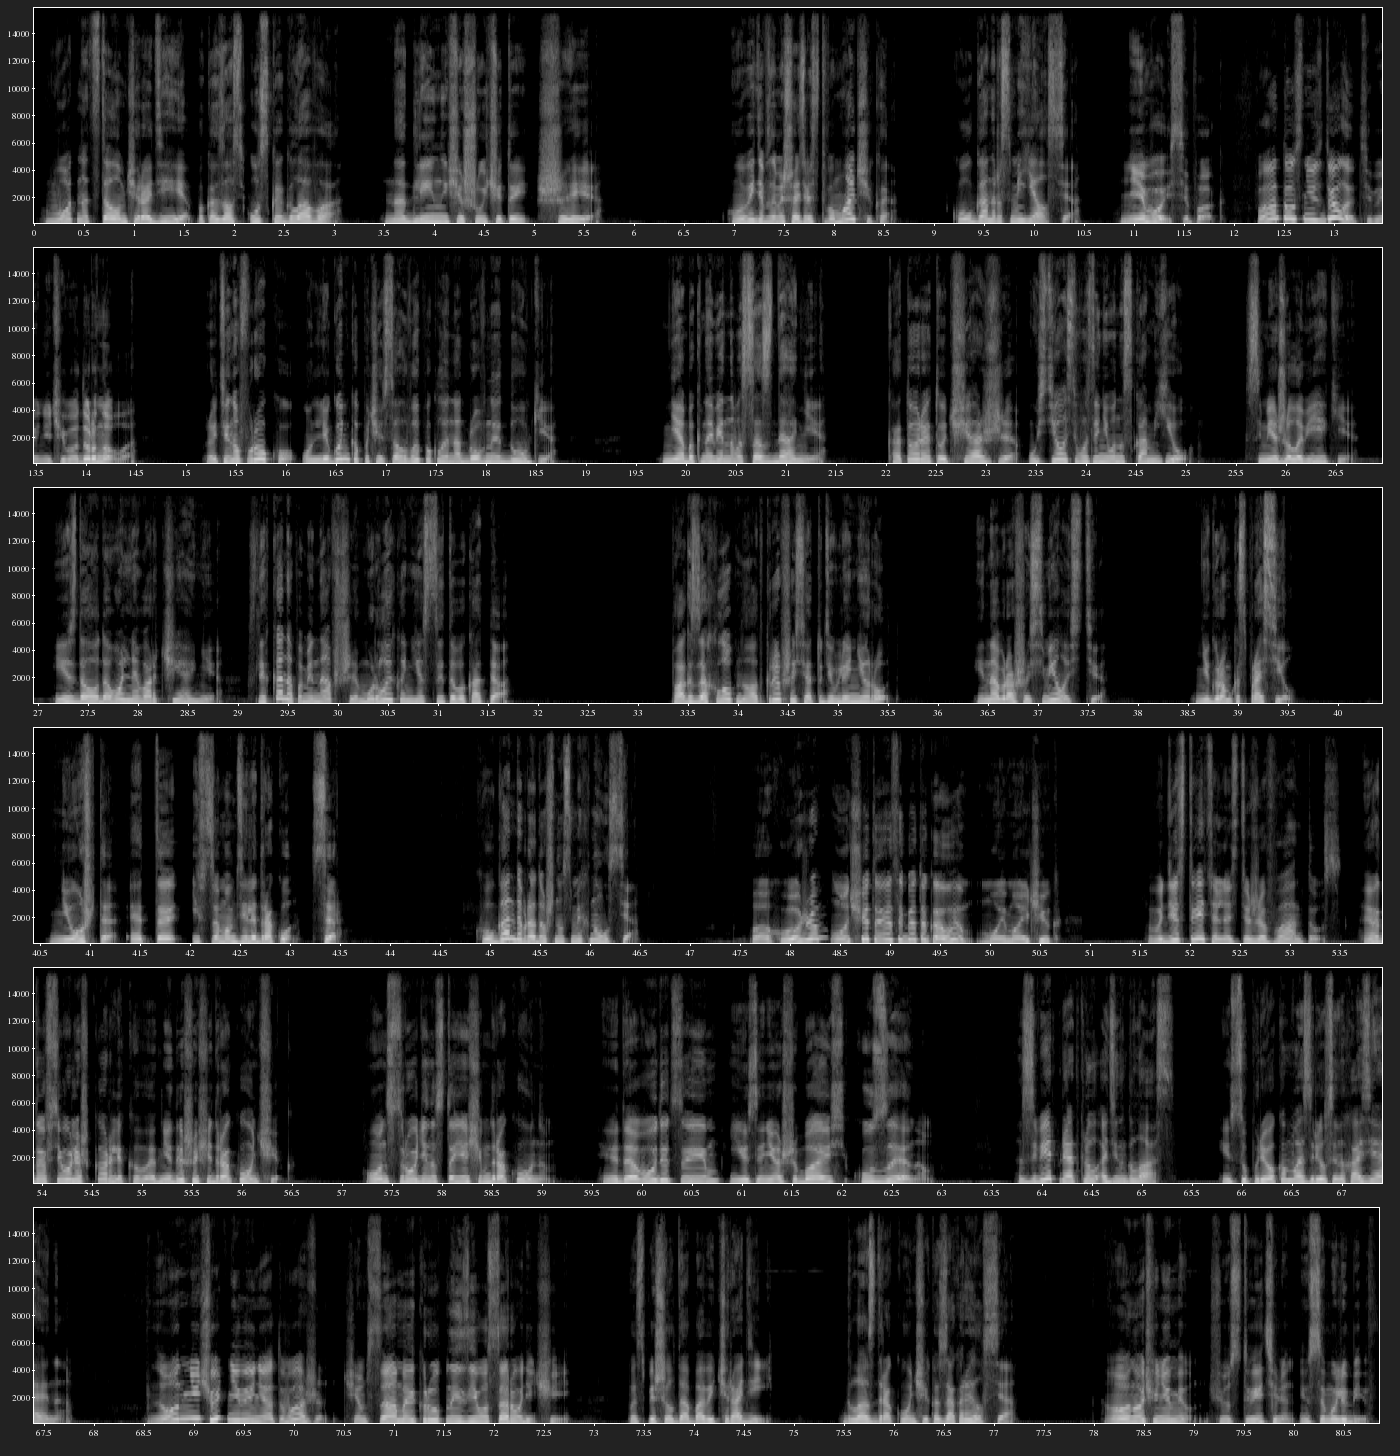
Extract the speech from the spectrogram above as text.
Вот над столом чародея показалась узкая голова на длинной чешуйчатой шее. Увидев замешательство мальчика, Кулган рассмеялся. «Не бойся, Пак. Фантус не сделает тебе ничего дурного. Протянув руку, он легонько почесал выпуклые надбровные дуги необыкновенного создания, которое тотчас же уселось возле него на скамью, смежила веки и издало довольное ворчание, слегка напоминавшее мурлыканье сытого кота. Пак захлопнул открывшийся от удивления рот и, набравшись смелости, негромко спросил — «Неужто это и в самом деле дракон, сэр?» Кулган добродушно усмехнулся. «Похоже, он считает себя таковым, мой мальчик. В действительности же Фантус — это всего лишь карликовый огнедышащий дракончик. Он сродни настоящим драконом и доводится им, если не ошибаюсь, кузеном». Зверь приоткрыл один глаз и с упреком возрился на хозяина. Но он ничуть не менее отважен, чем самый крупный из его сородичей», — поспешил добавить чародей. Глаз дракончика закрылся. «Он очень умен, чувствителен и самолюбив,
